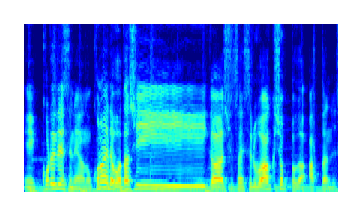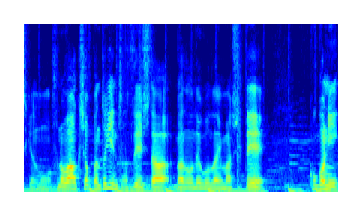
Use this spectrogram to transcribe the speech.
えこれですねあのこの間私が主催するワークショップがあったんですけどもそのワークショップの時に撮影した画像でございましてここに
